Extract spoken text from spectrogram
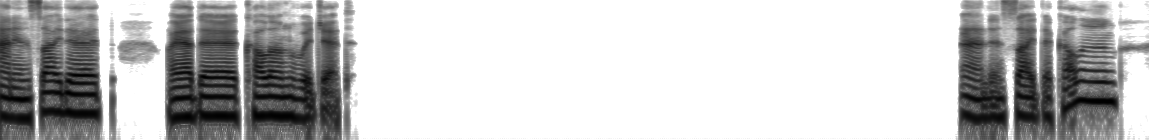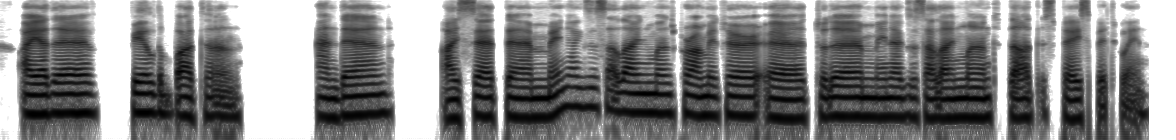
and inside it I add the column widget. And inside the column I add a field button and then I set the main axis alignment parameter uh, to the main axis alignment dot space between.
